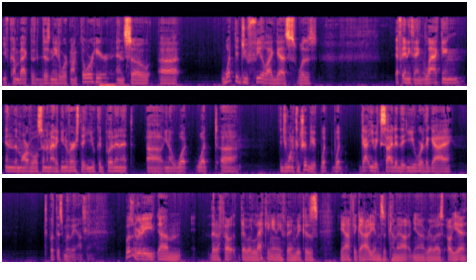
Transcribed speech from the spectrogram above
you've come back to Disney to work on Thor here, and so uh, what did you feel? I guess was, if anything, lacking in the Marvel Cinematic Universe that you could put in it. Uh, you know, what what uh, did you want to contribute? What what got you excited that you were the guy to put this movie out there? It wasn't really um, that I felt they were lacking anything because you know after Guardians had come out, you know I realized oh yeah,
